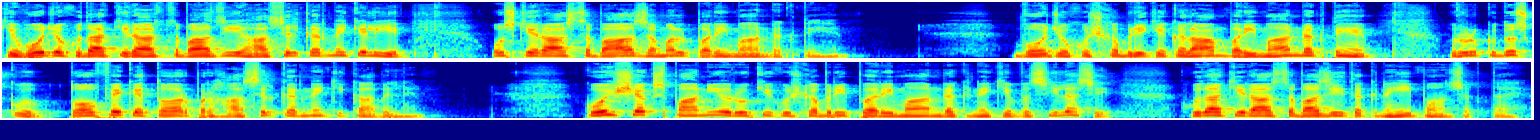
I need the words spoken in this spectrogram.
کہ وہ جو خدا کی راست بازی حاصل کرنے کے لیے اس کے راست باز عمل پر ایمان رکھتے ہیں۔ وہ جو خوشخبری کے کلام پر ایمان رکھتے ہیں رلقدس کو تحفے کے طور پر حاصل کرنے کے قابل ہیں۔ کوئی شخص پانی اور روح کی خوشخبری پر ایمان رکھنے کے وسیلہ سے خدا کی راست بازی تک نہیں پہنچ سکتا ہے۔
